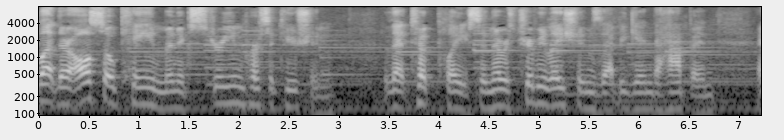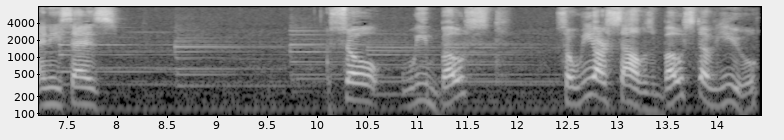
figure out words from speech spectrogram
But there also came an extreme persecution that took place and there was tribulations that began to happen. And he says, so we boast, so we ourselves boast of you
